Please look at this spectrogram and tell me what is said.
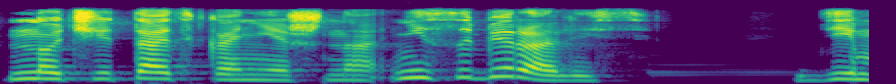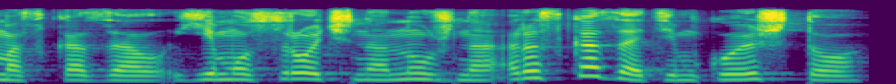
но читать, конечно, не собирались. Дима сказал, ему срочно нужно рассказать им кое-что.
